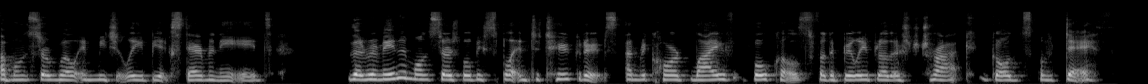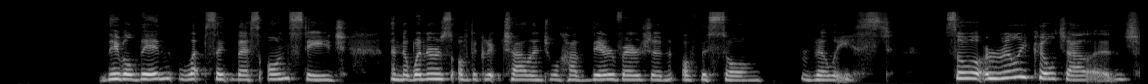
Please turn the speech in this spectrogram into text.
a monster will immediately be exterminated. The remaining monsters will be split into two groups and record live vocals for the Boulet Brothers track Gods of Death. They will then lip sync this on stage, and the winners of the group challenge will have their version of the song released. So, a really cool challenge.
